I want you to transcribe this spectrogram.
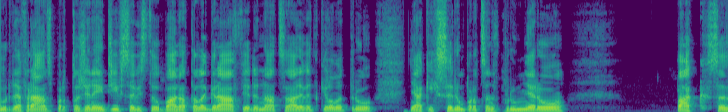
Tour de France, protože nejdřív se vystoupá na Telegraf 11,9 km, nějakých 7% v průměru, pak se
